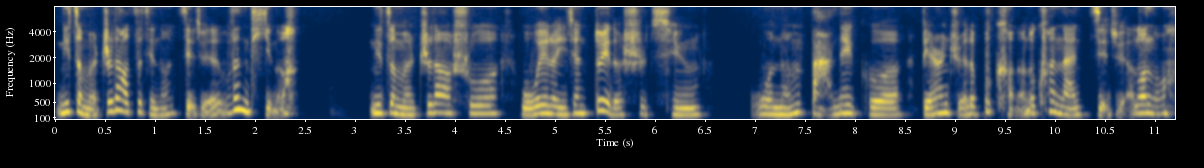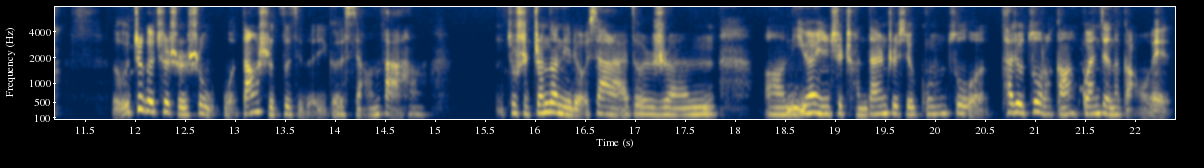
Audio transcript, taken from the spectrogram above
你怎么知道自己能解决问题呢？你怎么知道说我为了一件对的事情？我能把那个别人觉得不可能的困难解决了呢？呃，这个确实是我当时自己的一个想法哈，就是真的，你留下来的人，嗯，你愿意去承担这些工作，他就做了岗关键的岗位，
